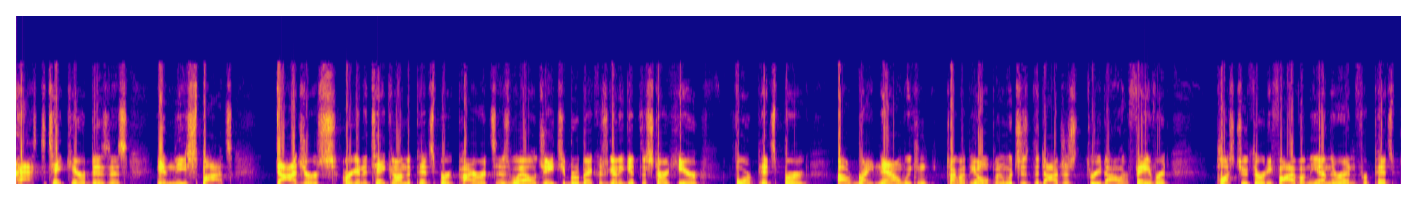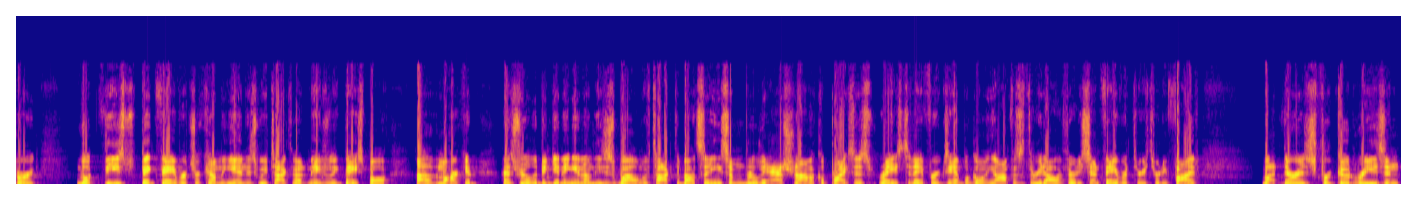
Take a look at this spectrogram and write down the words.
has to take care of business in these spots. Dodgers are going to take on the Pittsburgh Pirates as well. JT Brubaker is going to get the start here for Pittsburgh. Uh, right now, we can talk about the open, which is the Dodgers' $3 favorite, plus 235 on the other end for Pittsburgh. Look, these big favorites are coming in, as we talked about Major League Baseball. Uh, the market has really been getting in on these as well. We've talked about seeing some really astronomical prices raised today, for example, going off as a $3.30 favorite, 335 But there is for good reason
